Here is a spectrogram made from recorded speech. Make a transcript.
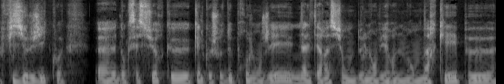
physiologique, quoi. Euh, donc c'est sûr que quelque chose de prolongé, une altération de l'environnement marqué peut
